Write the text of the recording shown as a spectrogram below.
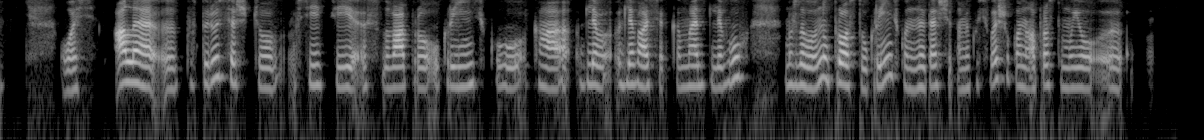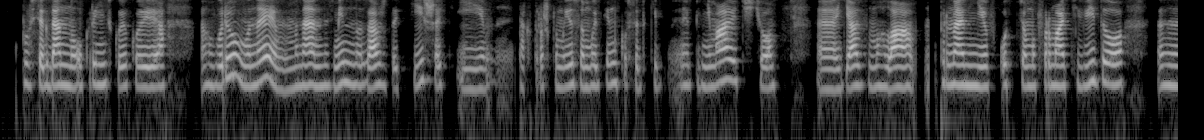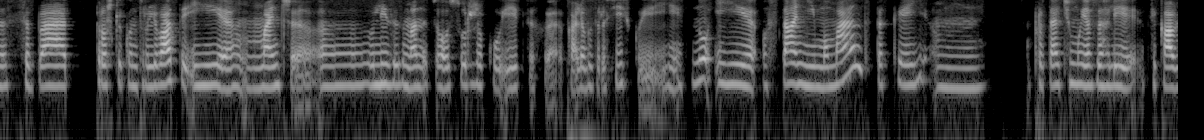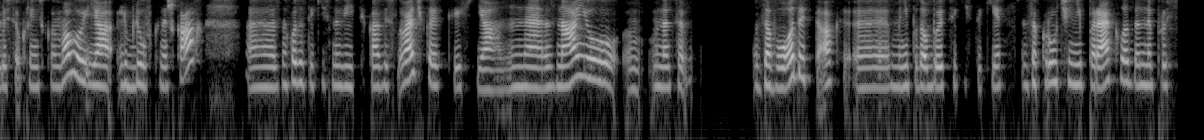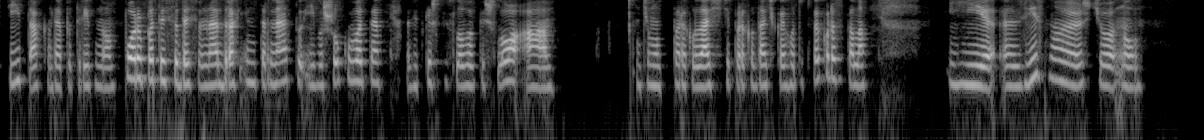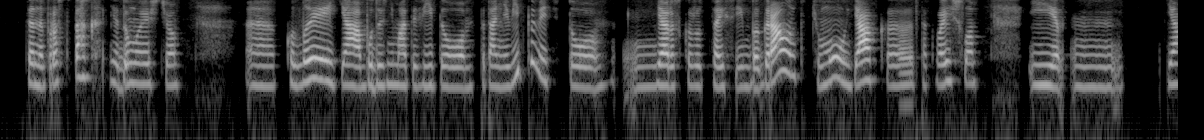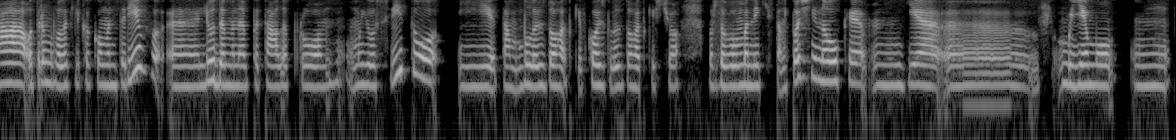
Ось. Але е, повторюся, що всі ці слова про українську, яка для, для вас як мед для вух, можливо, ну просто українську, не те, що там якусь вишукану, а просто мою е, повсякденну українську, якою я говорю, вони мене незмінно завжди тішать і так трошки мою самооцінку все-таки е, піднімають, що е, я змогла принаймні в цьому форматі відео е, себе трошки контролювати і менше лізе з мене цього суржику і цих кальок з російської. Ну і останній момент такий. Про те, чому я взагалі цікавлюся українською мовою, я люблю в книжках знаходити якісь нові цікаві словечка, яких я не знаю. Мене це заводить, так? Е, мені подобаються якісь такі закручені переклади, непрості, так, де потрібно порпатися десь в недрах інтернету і вишукувати, звідки ж це слово пішло, а чому перекладач чи перекладачка його тут використала. І, е, звісно, що ну, це не просто так. Я думаю, що Е, коли я буду знімати відео питання-відповідь, то я розкажу цей свій бекграунд, чому, як е, так вийшло. І я отримувала кілька коментарів. Е, люди мене питали про мою освіту, і там були здогадки, в когось були здогадки, що, можливо, в мене якісь там точні науки є в моєму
